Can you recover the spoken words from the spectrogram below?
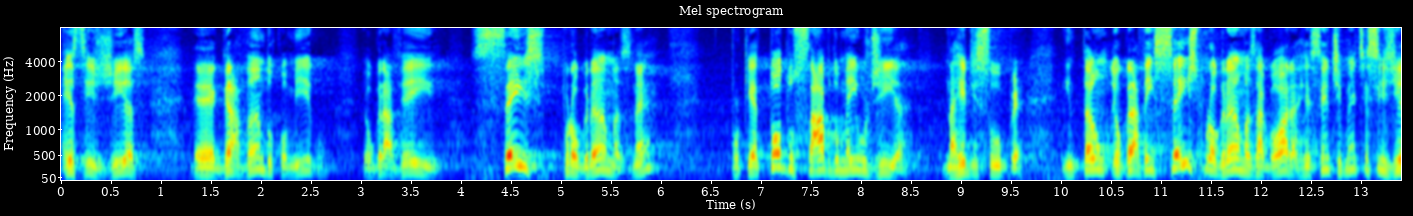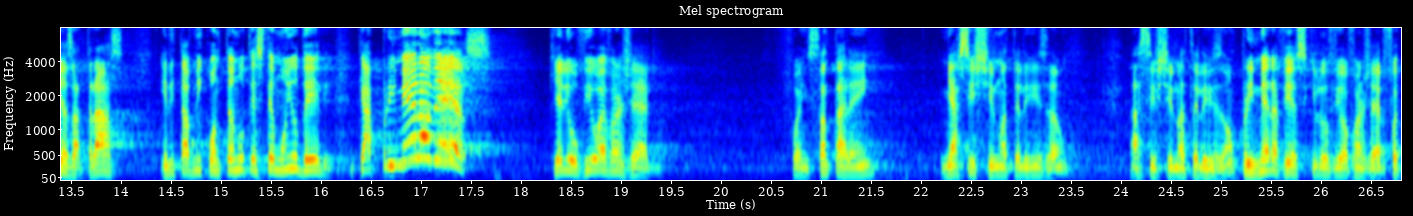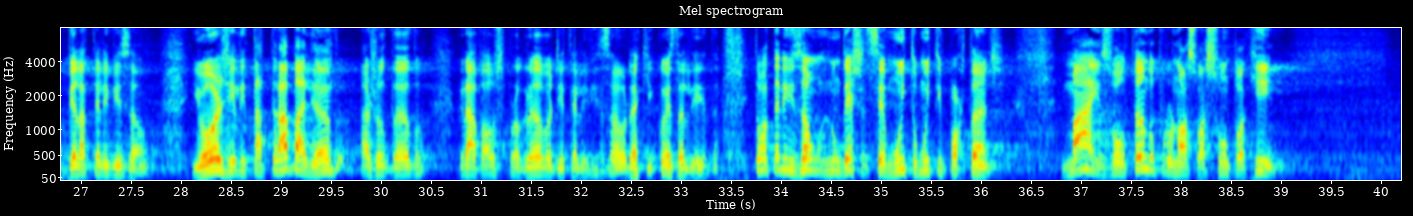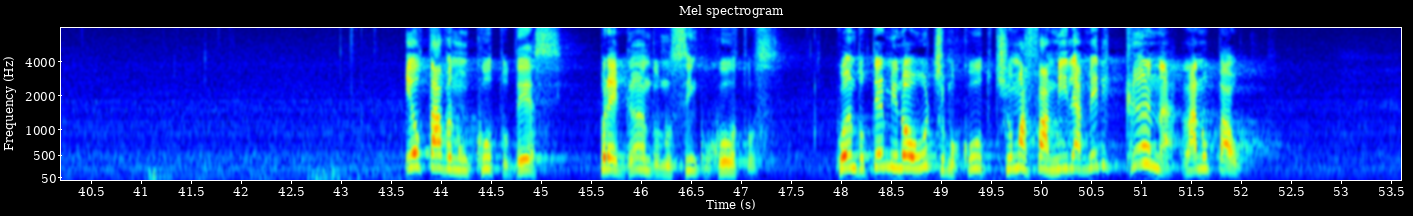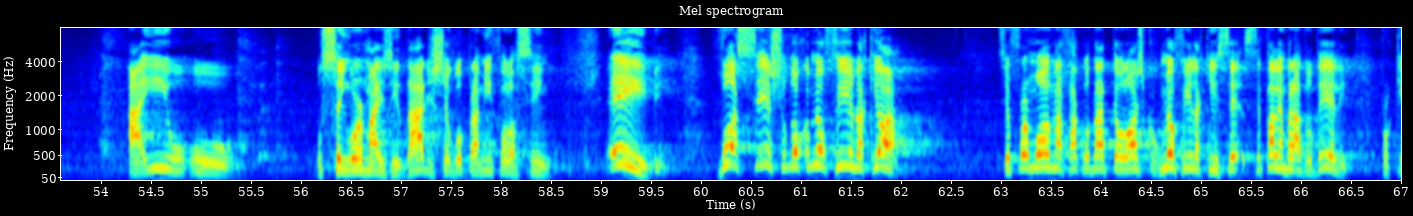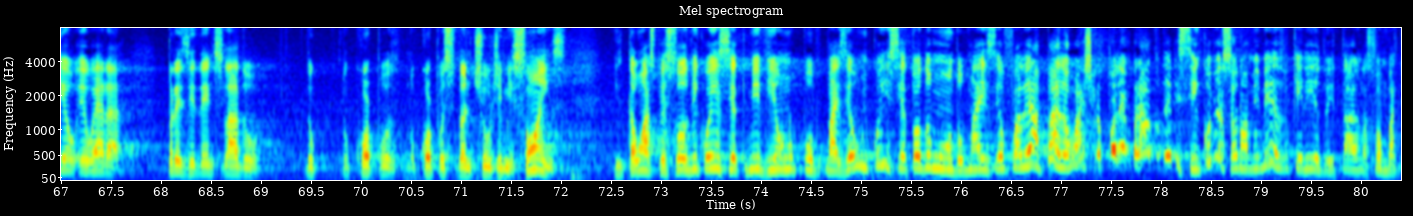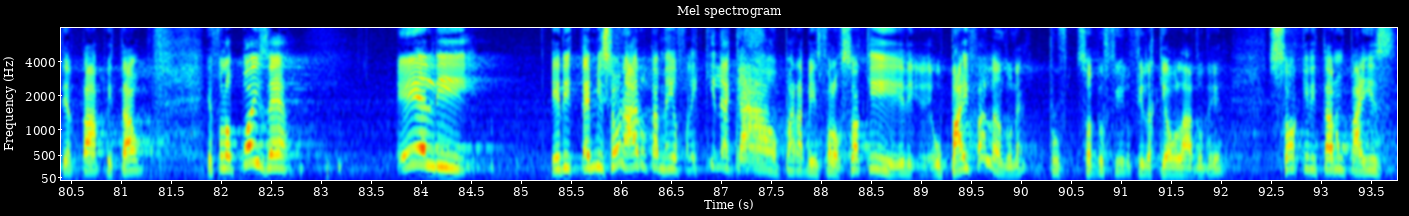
esses dias é, gravando comigo. Eu gravei seis programas, né? Porque é todo sábado, meio-dia, na Rede Super. Então, eu gravei seis programas agora, recentemente, esses dias atrás. Ele estava me contando o testemunho dele, que a primeira vez que ele ouviu o Evangelho foi em Santarém, me assistindo na televisão assistindo na televisão. Primeira vez que ele ouviu o Evangelho foi pela televisão. E hoje ele está trabalhando, ajudando a gravar os programas de televisão. Né? Que coisa linda. Então a televisão não deixa de ser muito, muito importante. Mas, voltando para o nosso assunto aqui, eu estava num culto desse, pregando nos cinco cultos. Quando terminou o último culto, tinha uma família americana lá no palco. Aí o, o, o senhor mais de idade chegou para mim e falou assim: Eibe, você estudou com meu filho aqui, ó. Você formou na faculdade teológica com meu filho aqui. Você está lembrado dele? Porque eu, eu era presidente lá do, do, do, corpo, do corpo estudantil de missões. Então as pessoas me conheciam, que me viam no público, mas eu não conhecia todo mundo. Mas eu falei, rapaz, eu acho que eu estou lembrado dele sim. Como é o seu nome mesmo, querido? E tal, nós fomos batendo papo e tal. Ele falou, pois é, ele ele é missionário também. Eu falei, que legal, parabéns. Falou, só que ele, o pai falando, né? Sobre o filho, o filho aqui ao lado dele. Só que ele está num país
